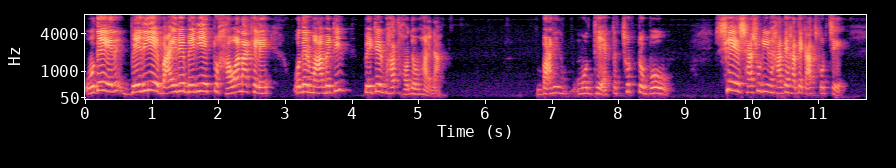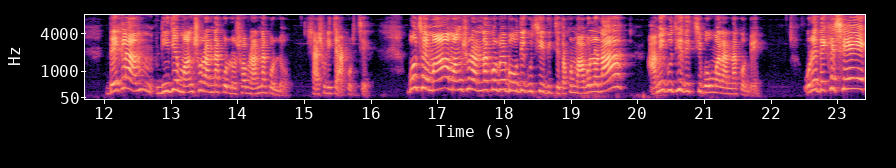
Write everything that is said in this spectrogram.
ওদের বেরিয়ে, বাইরে বেরিয়ে একটু হাওয়া না খেলে ওদের মা বেটির পেটের ভাত হজম হয় না। বাড়ির মধ্যে একটা ছোট্ট বউ, সে শাশুড়ির হাতে হাতে কাজ করছে। দেখলাম নিজে মাংস রান্না করল, সব রান্না করল, শাশুড়ি চা করছে। বলছে, মা, মাংস রান্না করবে, বৌদি গুছিয়ে দিচ্ছে। তখন মা বলল, না, আমি গুছিয়ে দিচ্ছি, বৌমা রান্না করবে। ওরে দেখে শেখ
